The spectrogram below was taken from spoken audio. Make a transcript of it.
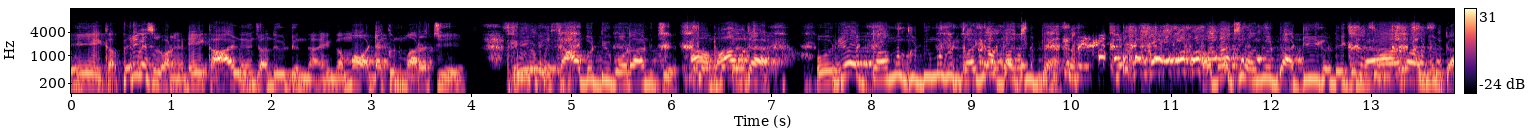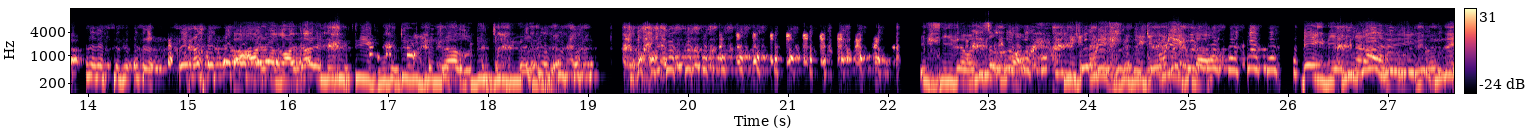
டேய் பெருமையா சொல்லுவானுங்க டேய் காலையில வந்துகிட்டு இருந்தான் எங்க அம்மா அடக்குன்னு மறைச்சு டேய் சாப்பிட்டு போடான்னுச்சு பார்த்தேன் ஒரே டமுக்கு டுமுக்கு கையை அடாச்சு விட்டேன் அடாச்சு வந்து விட்டா டீ கடைக்கு நேரா வந்து விட்டா காலங்காத்தால நிறுத்தி குடுத்துக்கிட்டு இருந்தா குடிச்சு இத வந்து சொல்லுவான் இதுக்கு எப்படி இதுக்கு எப்படி இருக்குன்னா டேய் இது என்னடா இது? வந்து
